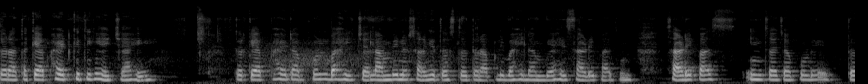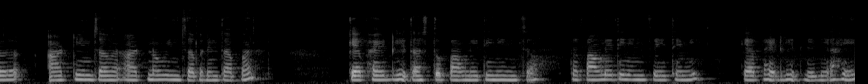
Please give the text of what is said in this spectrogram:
तर आता कॅप हाईट किती घ्यायची आहे? तर कॅप हाईट आपण बाहीच्या लांबीनुसार घेत असतो तर आपली बाही लांबी आहे साडेपाच इंच. साडेपाच इंचाच्या पुढे तर आठ इंचा आठ नऊ इंचापर्यंत आपण कॅप हाईट घेत असतो पावणे तीन इंच. तर पावणे तीन इंच इथे मी कॅप हाईट घेतलेली आहे.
